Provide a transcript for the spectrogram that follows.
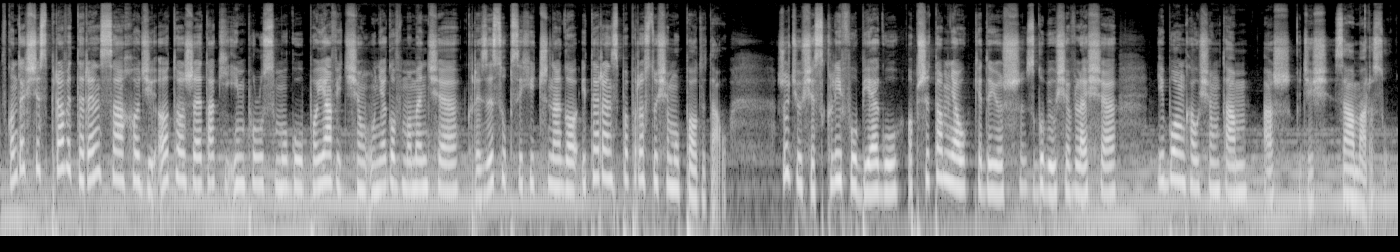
W kontekście sprawy Terensa chodzi o to, że taki impuls mógł pojawić się u niego w momencie kryzysu psychicznego i Terens po prostu się mu poddał. Rzucił się z klifu, biegł, oprzytomniał, kiedy już zgubił się w lesie i błąkał się tam, aż gdzieś zamarzł.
